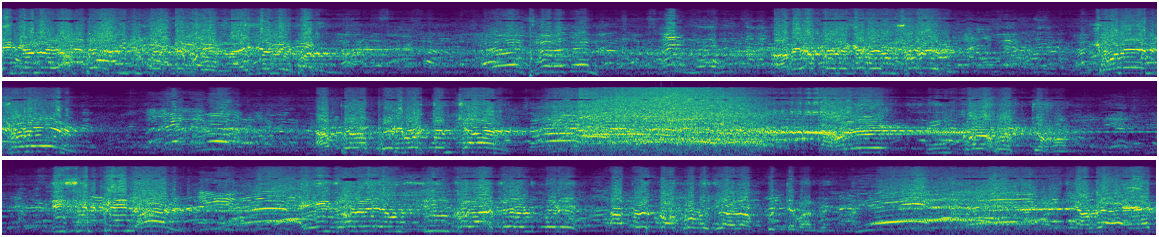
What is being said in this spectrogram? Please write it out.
এই জন্যই আপনারা কিছু করতে পারেন না এই জন্যই পারেন না। আমি আপনাদেরকে বলি শোনেন শোনেন শোনেন আপনারা পরিবর্তন চান তাহলে শৃঙ্খলাবদ্ধ হন। ডিসিপ্লিন হন এই ধরনের উশৃঙ্খল আচরণ করে আপনারা কখনো জয়লাভ করতে পারবেন আমরা এক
